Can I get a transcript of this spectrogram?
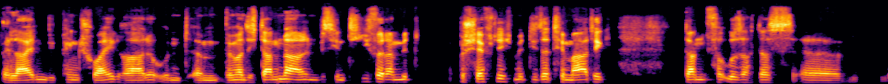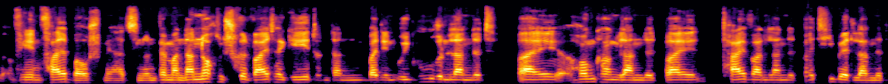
erleiden wie Peng Shuai gerade. Und ähm, wenn man sich dann da ein bisschen tiefer damit beschäftigt mit dieser Thematik, dann verursacht das äh, auf jeden Fall Bauchschmerzen. Und wenn man dann noch einen Schritt weiter geht und dann bei den Uiguren landet, bei Hongkong landet, bei Taiwan landet, bei Tibet landet,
